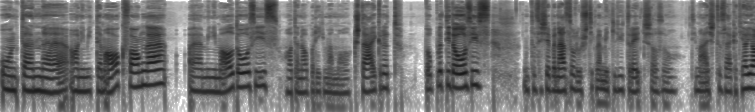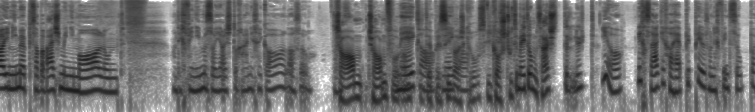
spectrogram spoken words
Und dann äh, habe ich mit dem angefangen, äh, Minimaldosis, habe dann aber irgendwann mal gesteigert, doppelte Dosis. Und das ist eben auch so lustig, wenn du mit Leuten redest. Also die meisten sagen, ja, ja, ich nehme etwas, aber weißt minimal. Und, und ich finde immer so, ja, ist doch eigentlich egal. Also, Die Charme, die Charme von Antidepressiva ist gross. Wie gehst du damit um? Sagst du den Leuten? ja, ich sage, ich habe Happy Pills und ich finde es super.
